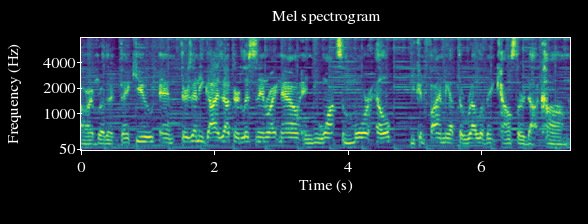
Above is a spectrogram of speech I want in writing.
All right, brother. Thank you. And if there's any guys out there listening right now and you want some more help, you can find me at therelevantcounselor.com.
